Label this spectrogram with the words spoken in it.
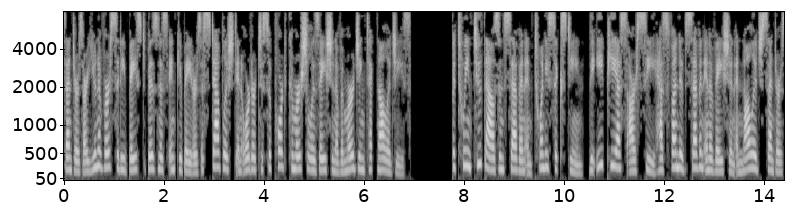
Centers are university-based business incubators established in order to support commercialization of emerging technologies. Between 2007 and 2016, the EPSRC has funded seven Innovation and Knowledge Centers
